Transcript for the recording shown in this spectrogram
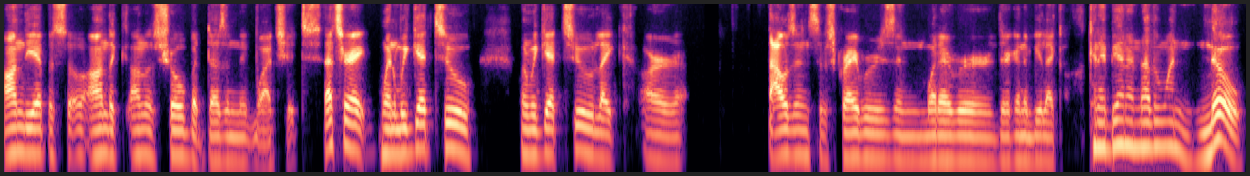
on the episode on the on the show, but doesn't watch it. That's right. When we get to when we get to like our thousand subscribers and whatever, they're gonna be like, oh, "Can I be on another one?" No,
